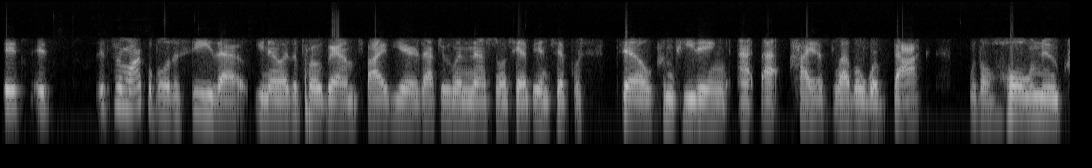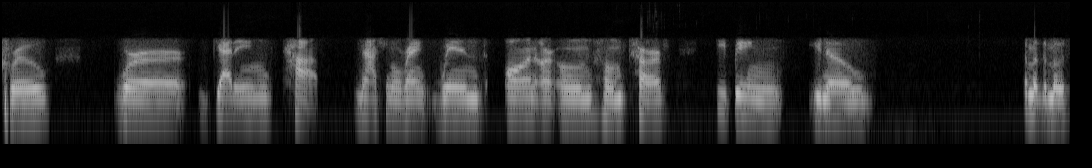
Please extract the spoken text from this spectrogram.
it's it's it's remarkable to see that you know as a program five years after we win the national championship we're still competing at that highest level. We're back with a whole new crew. We're getting top national ranked wins on our own home turf keeping you know some of the most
